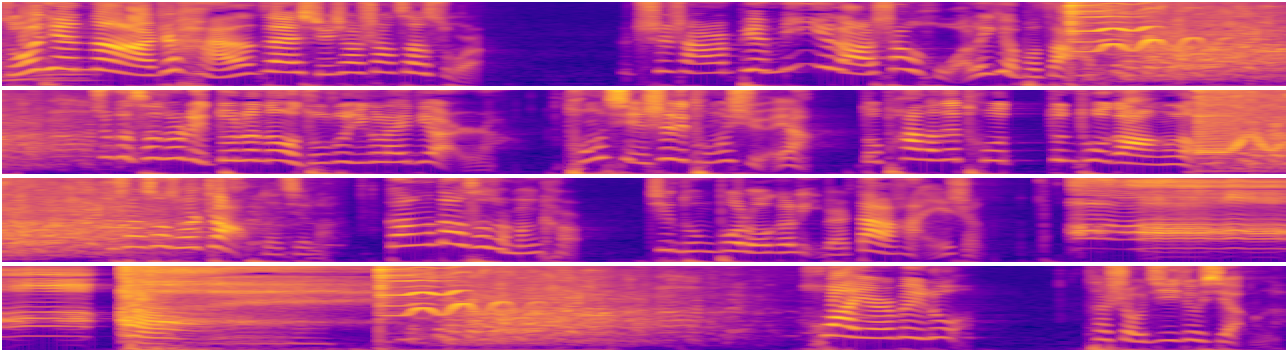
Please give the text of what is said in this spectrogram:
昨天呢，这孩子在学校上厕所，吃啥玩意儿便秘了，上火了也不咋的，就 搁厕所里蹲了能有足足一个来点儿啊。同寝室的同学呀，都怕他在脱蹲脱肛了，就上厕所找他去了。刚到厕所门口，竟同菠萝搁里边大喊一声：“啊！”话音未落。他手机就响了，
